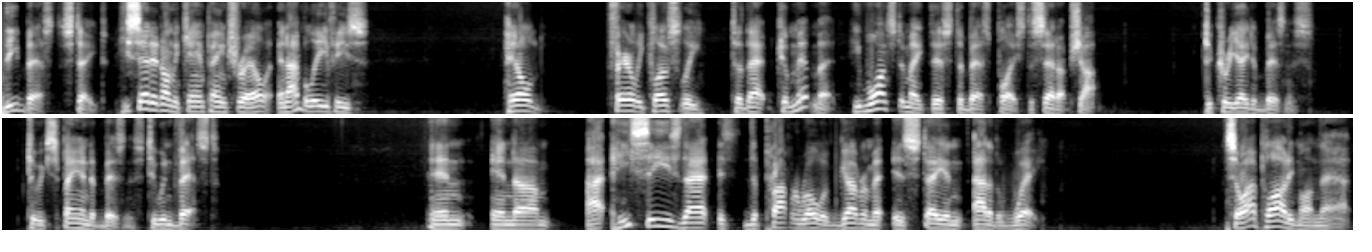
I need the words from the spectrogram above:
the best state. He said it on the campaign trail, and I believe he's held fairly closely to that commitment. He wants to make this the best place to set up shop, to create a business, to expand a business, to invest. And and um, I, he sees that as the proper role of government is staying out of the way. So I applaud him on that,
